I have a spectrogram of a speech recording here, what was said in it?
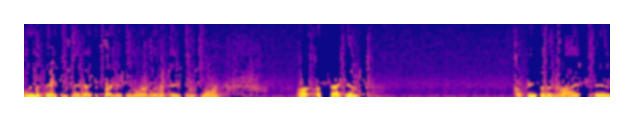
limitations. Maybe I should start using the word limitations more. Uh, a second a piece of advice is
